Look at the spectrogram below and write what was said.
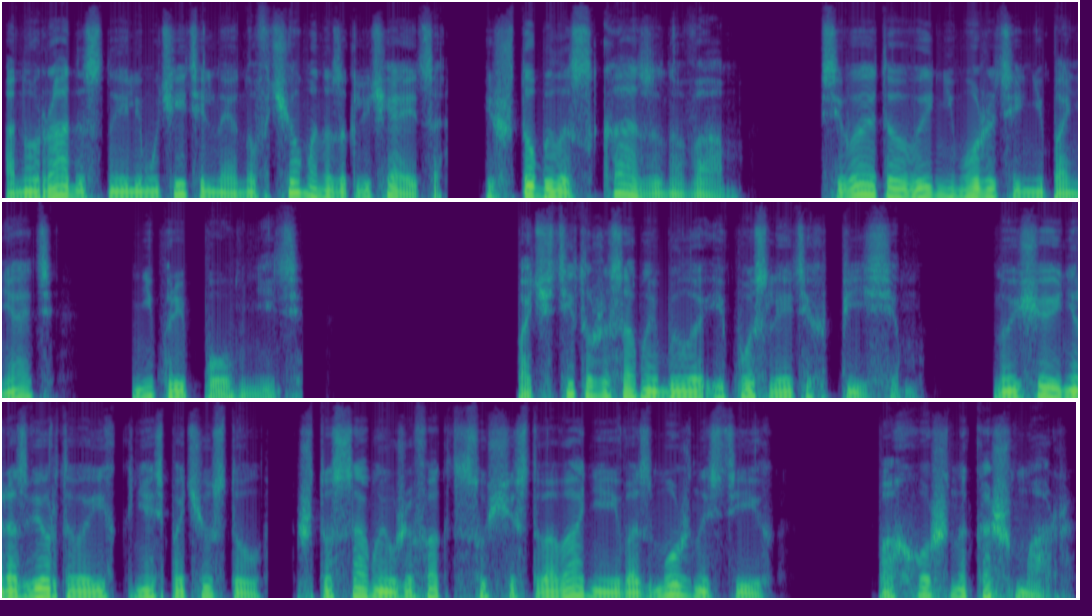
оно радостное или мучительное, но в чем оно заключается и что было сказано вам? Всего этого вы не можете ни понять, ни припомнить. Почти то же самое было и после этих писем. Но еще и не развертывая их, князь почувствовал, что самый уже факт существования и возможности их похож на кошмар.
